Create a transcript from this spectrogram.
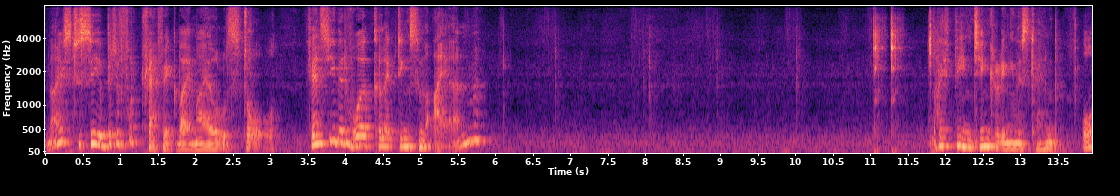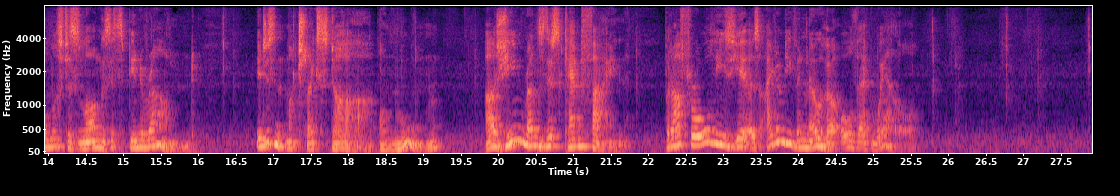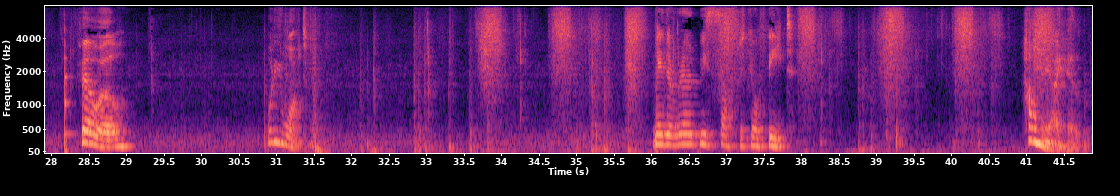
Nice to see a bit of foot traffic by my old stall. Fancy a bit of work collecting some iron? I've been tinkering in this camp almost as long as it's been around. It isn't much like Star or Moon. Argine runs this camp fine, but after all these years, I don't even know her all that well. Farewell. What do you want? May the road be soft at your feet. How may I help?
